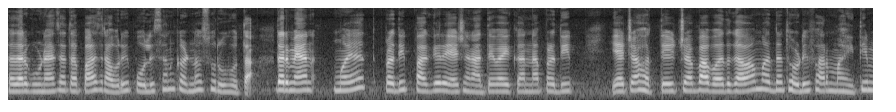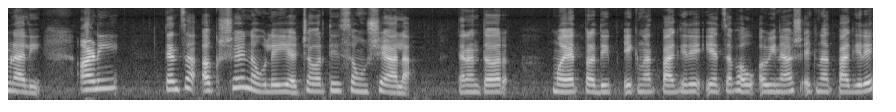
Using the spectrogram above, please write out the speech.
सदर गुन्ह्याचा तपास राहुरी पोलिसांकडनं सुरू होता. दरम्यान मयत प्रदीप पागिरे याच्या नातेवाईकांना प्रदीप याच्या हत्येच्या बाबत गावामधनं थोडीफार माहिती मिळाली आणि त्यांचा अक्षय नवले याच्यावरती संशय आला. त्यानंतर मयत प्रदीप एकनाथ पागिरे याचा भाऊ अविनाश एकनाथ पागिरे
